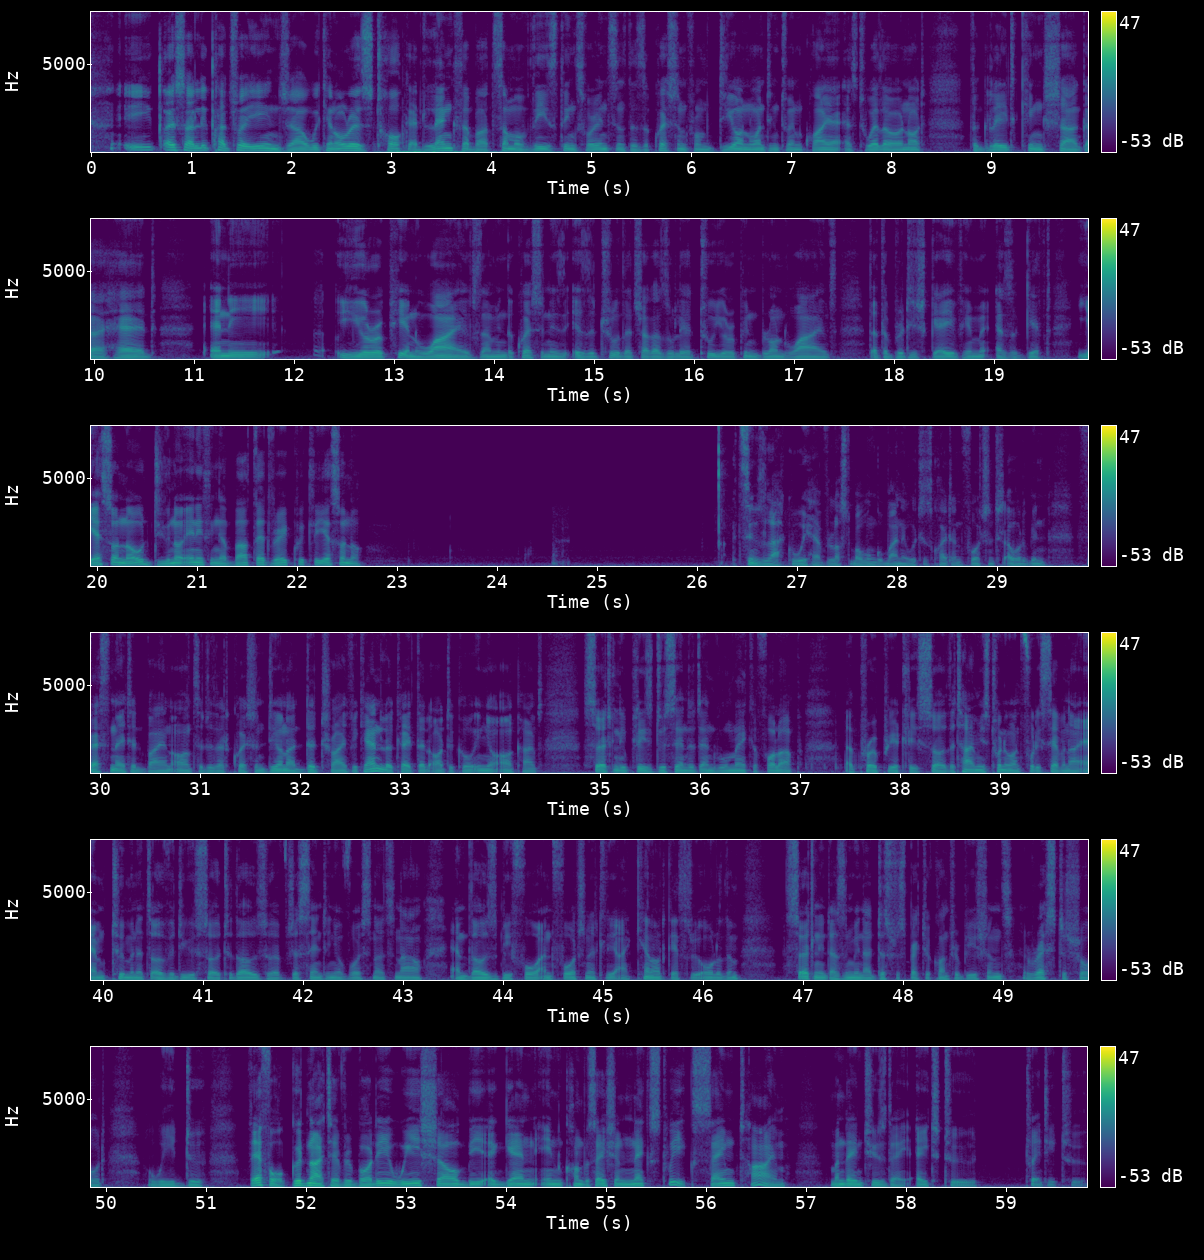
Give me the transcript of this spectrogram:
We can always talk at length about some of these things. For instance, there's a question from Dion wanting to inquire as to whether or not the great King Shaka had any European wives. I mean, the question is is it true that Shaka Zulu had two European blonde wives that the British gave him as a gift? Yes or no? Do you know anything about that? Very quickly, yes or no? It seems like we have lost Babungubane, which is quite unfortunate. I would have been fascinated by an answer to that question. Dion, I did try. If you can locate that article in your archives, certainly please do send it and we'll make a follow up appropriately. So the time is 21:47. I am 2 minutes overdue. So to those who have just sent in your voice notes now and those before, unfortunately, I cannot get through all of them. certainly doesn't mean I disrespect your contributions. Rest assured, we do. Therefore, good night, everybody. We shall be again in conversation next week, same time, Monday and Tuesday, 8 to 22.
